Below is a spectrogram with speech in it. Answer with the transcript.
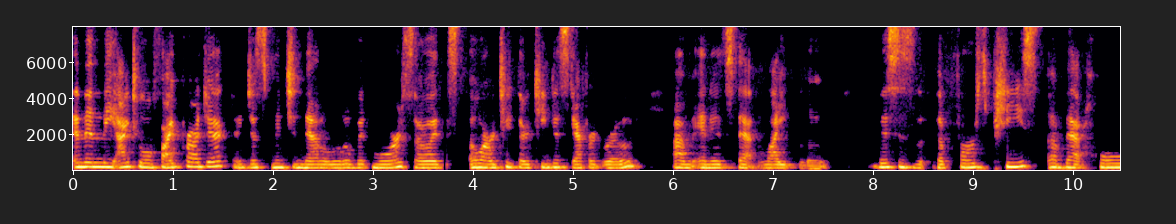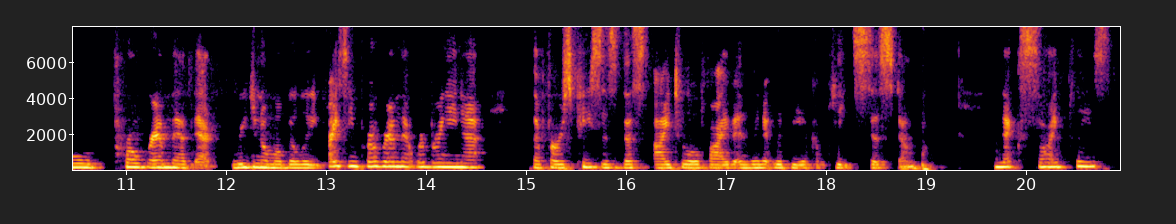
And then the I-205 project, I just mentioned that a little bit more. So it's OR 213 to Stafford Road, um, and it's that light blue. This is the first piece of that whole program, that, that regional mobility pricing program that we're bringing up. The first piece is this I-205, and then it would be a complete system. Next slide, please.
